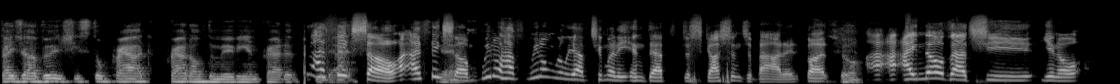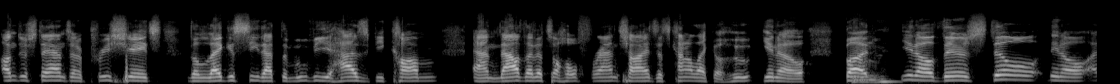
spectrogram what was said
Deja Vu, she's still proud, proud of the movie and proud of. I think so. I think Yeah. so. We don't have we don't really have too many in-depth discussions about it, but Sure. I, I know that she, you know, understands and appreciates the legacy that the movie has become. And now that it's a whole franchise, it's kind of like a hoot, you know. But Mhm. you know, there's still, you know, uh,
